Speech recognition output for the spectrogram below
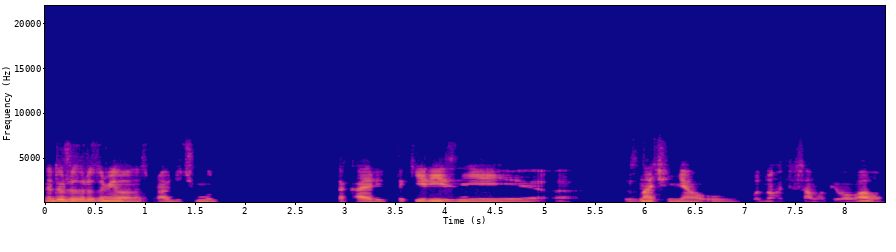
Не дуже зрозуміло насправді, чому така, такі різні. Е, значення у одного і самого півовалу.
